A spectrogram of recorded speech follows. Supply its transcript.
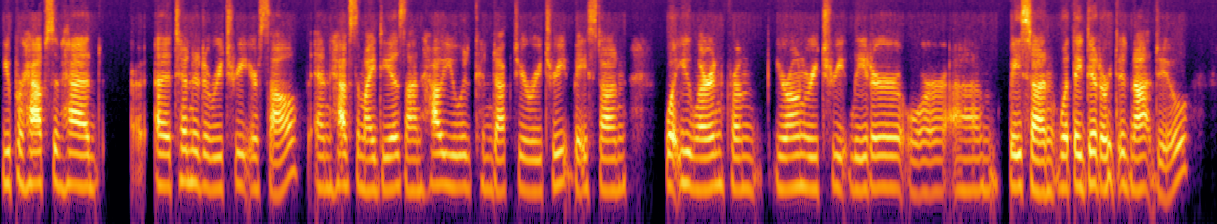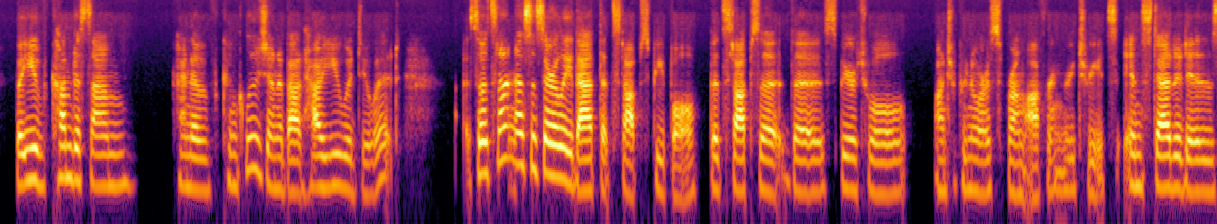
You perhaps have had uh, attended a retreat yourself and have some ideas on how you would conduct your retreat based on what you learned from your own retreat leader or um, based on what they did or did not do, but you've come to some kind of conclusion about how you would do it. So it's not necessarily that that stops people, that stops uh, the spiritual entrepreneurs from offering retreats. Instead, it is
